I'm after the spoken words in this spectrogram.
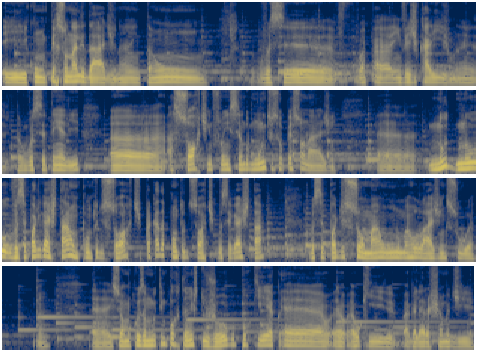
e com personalidade, né? Então você, em vez de carisma, né? Então você tem ali uh, a sorte influenciando muito o seu personagem. Uh, no, no, você pode gastar um ponto de sorte. Para cada ponto de sorte que você gastar, você pode somar um numa rolagem sua. É, isso é uma coisa muito importante do jogo, porque é, é, é, é o que a galera chama de,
